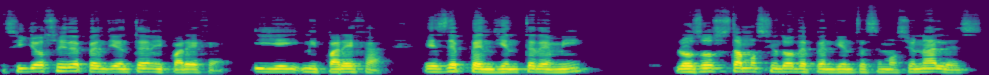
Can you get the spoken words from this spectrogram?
si yo soy dependiente de mi pareja y mi pareja es dependiente de mí, los dos estamos siendo dependientes emocionales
